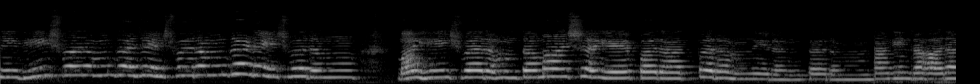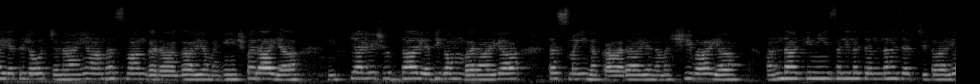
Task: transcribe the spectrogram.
निधीश्वरं गजेश्वरं गणेश्वरं महेश्वरं तमाश्रये परात्परं निरन्तरम् नागेन्द्रहाराय त्रिलोचनाय, भस्माङ्गरागाय, महेश्वराय, नित्याय शुद्धाय, दिगम्बराय, तस्मै नकाराय नमः शिवाय मन्दाकिनी सलिलचन्दनचर्चिताय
